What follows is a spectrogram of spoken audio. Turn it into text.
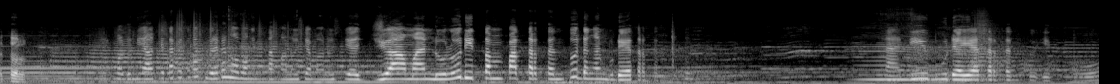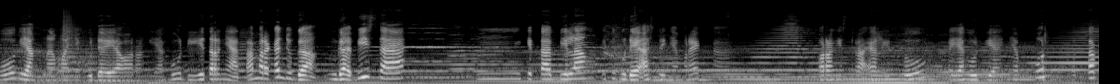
betul. Jadi kalau dunia Alkitab itu kan sebenarnya ngomongin tentang manusia-manusia zaman dulu di tempat tertentu dengan budaya tertentu nah di budaya tertentu itu yang namanya budaya orang Yahudi ternyata mereka juga nggak bisa hmm, kita bilang itu budaya aslinya mereka orang Israel itu keyahudiannya pun tetap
